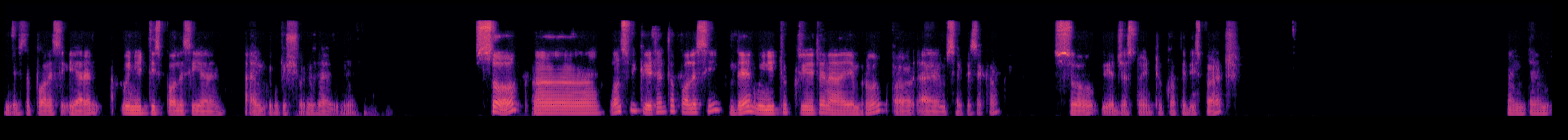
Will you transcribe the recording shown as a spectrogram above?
This is the policy ARN. We need this policy ARN. I'm going to show you where we need. So uh, once we created the policy, then we need to create an IAM role or IAM service account. So we are just going to copy this part. And then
